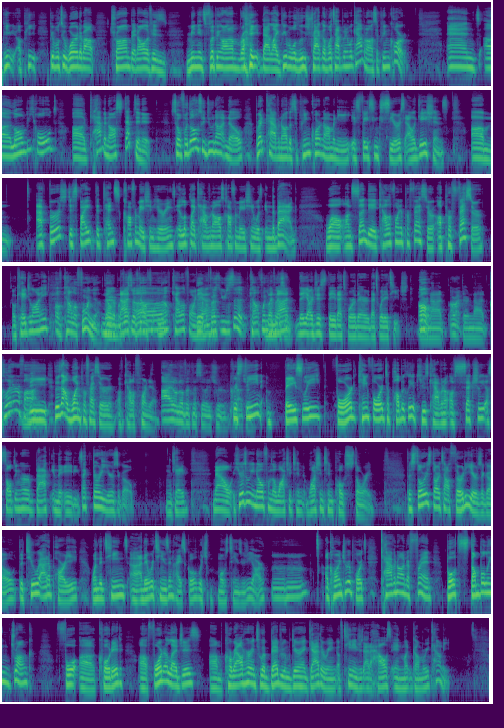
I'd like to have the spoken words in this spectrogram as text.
pe- uh, pe- people too worried about Trump and all of his minions flipping on him. Right? That like people will lose track of what's happening with Kavanaugh Supreme Court. And uh, lo and behold, uh, Kavanaugh stepped in it. So, for those who do not know, Brett Kavanaugh, the Supreme Court nominee, is facing serious allegations. Um, at first, despite the tense confirmation hearings, it looked like Kavanaugh's confirmation was in the bag. While on Sunday, California professor, a professor, okay, Jelani? Of California. No, not of California. No? California. They're a professor. You just said California but professor. not they are just they that's where they're that's where they teach. They're Oh, not all right. they're not Clarify. the there's not one professor of California. I don't know if that's necessarily true. Christine Blasey Ford came forward to publicly accuse Kavanaugh of sexually assaulting her back in the 80s, like 30 years ago. Okay. Now, here's what we know from the Washington Washington Post story. The story starts out 30 years ago. The two were at a party when the teens, uh, and they were teens in high school, which most teens usually are. According to reports, Kavanaugh and a friend, both stumbling drunk, for uh, quoted, uh, Ford alleges um, corralled her into a bedroom during a gathering of teenagers at a house in Montgomery County.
